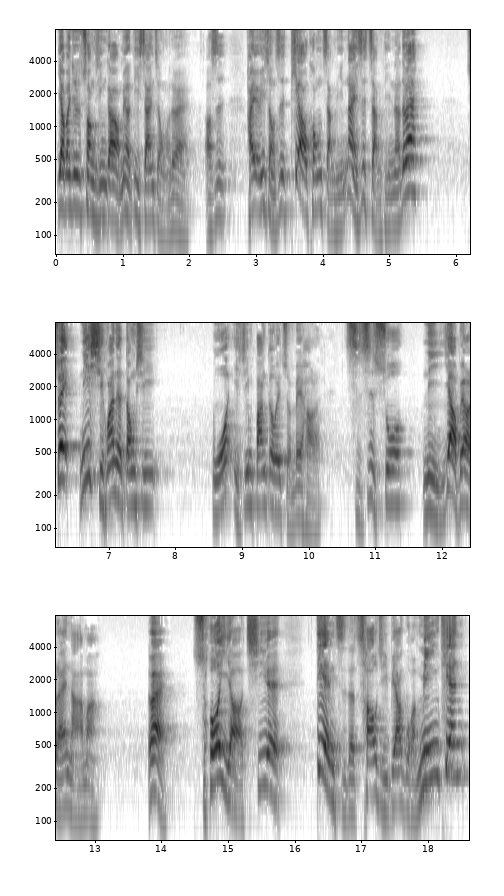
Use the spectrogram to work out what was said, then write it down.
要不然就是创新高，没有第三种了，对不对？老师，还有一种是跳空涨停，那也是涨停了，对不对？所以你喜欢的东西，我已经帮各位准备好了，只是说你要不要来拿嘛，对不对？所以啊，七月电子的超级标股，明天。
